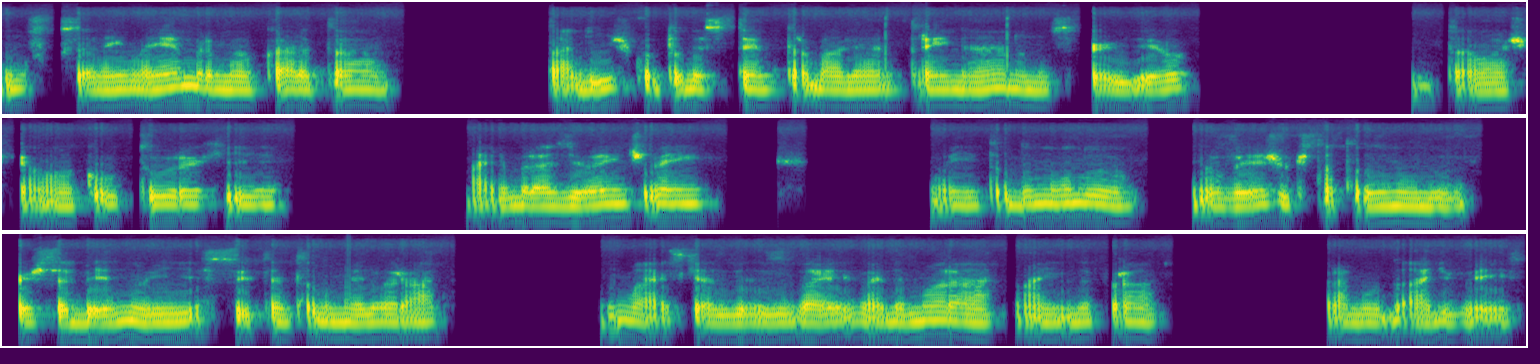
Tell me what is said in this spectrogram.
Uns que você nem lembra, mas o cara tá, tá ali, ficou todo esse tempo trabalhando, treinando, não se perdeu. Então acho que é uma cultura que aí no Brasil a gente vem e todo mundo, eu vejo que está todo mundo percebendo isso e tentando melhorar, mas que às vezes vai, vai demorar ainda para mudar de vez.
